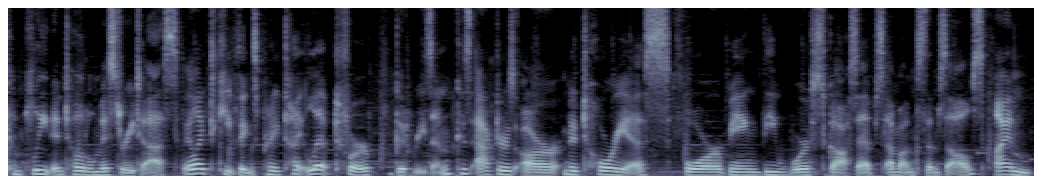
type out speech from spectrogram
complete and total mystery to us. They like to keep things pretty tight-lipped for good reason, because actors are notorious for being the worst gossips amongst themselves. I am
